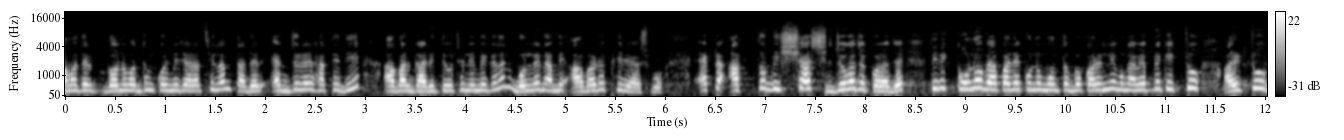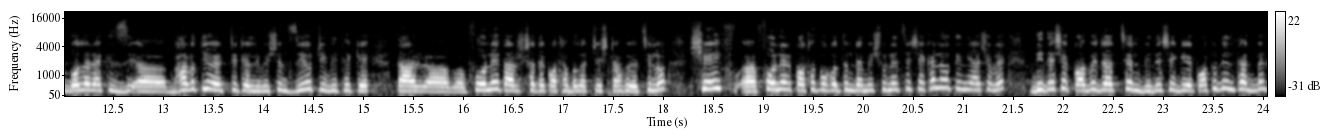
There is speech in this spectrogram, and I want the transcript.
আমাদের গণমাধ্যম কর্মী যারা ছিলাম তাদের একজনের হাতে দিয়ে আবার গাড়িতে উঠে নেমে গেলেন, বললেন, আমি আবারও ফিরে আসব। একটা আত্মবিশ্বাস যোগাযোগ করা যায়। তিনি কোনো ব্যাপারে কোনো মন্তব্য করেননি এবং আমি আপনাকে একটু, আরেকটু বলে রাখি ভারতীয় একটি টেলিভিশন, জিও টিভি থেকে তার ফোনে তার সাথে কথা বলার চেষ্টা হয়েছিল। সেই ফোনের কথোপকথনটা আমি শুনেছি। সেখানেও তিনি আসলে বিদেশে কবে যাচ্ছেন, বিদেশে গিয়ে কতদিন থাকবেন,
